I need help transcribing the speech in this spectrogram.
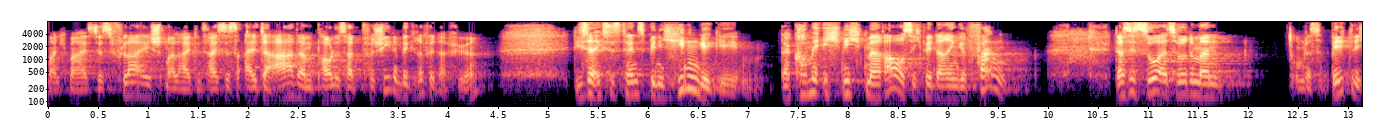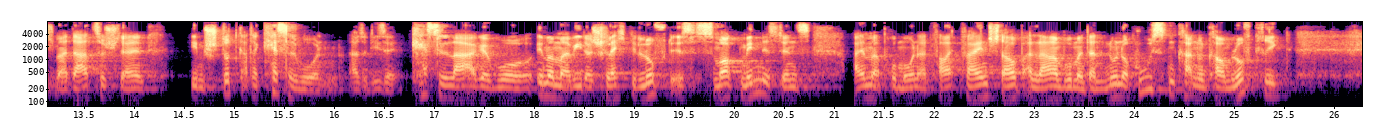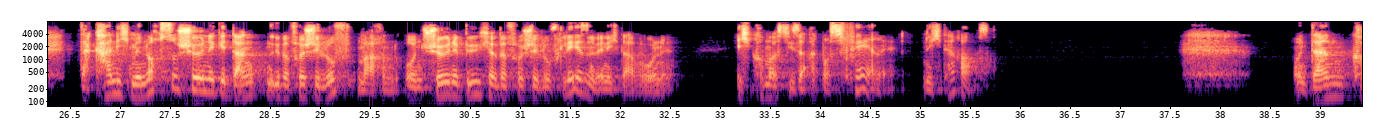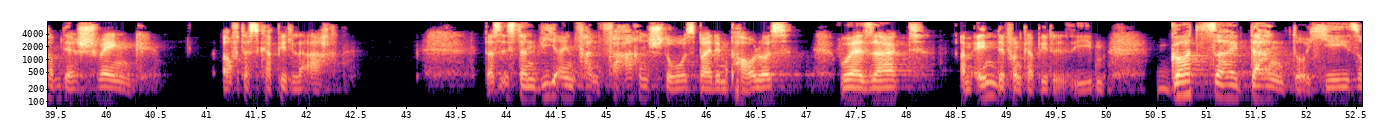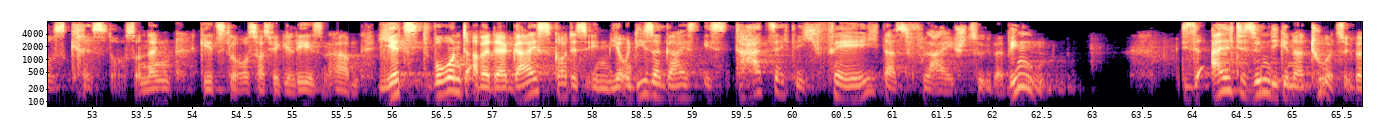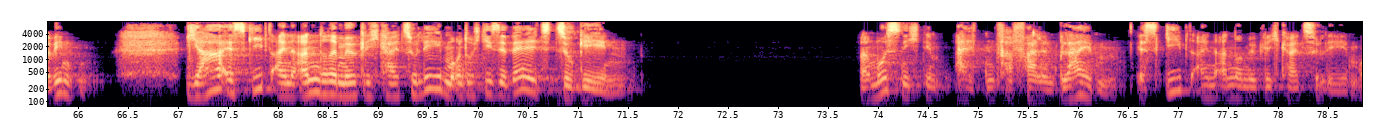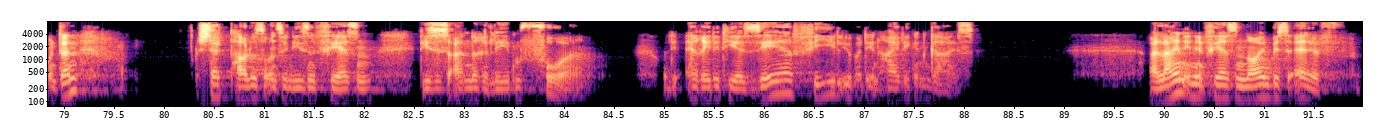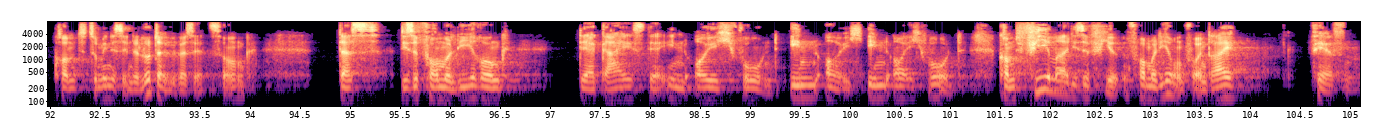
Manchmal heißt es Fleisch, mal heißt es alter Adam. Paulus hat verschiedene Begriffe dafür. Dieser Existenz bin ich hingegeben. Da komme ich nicht mehr raus. Ich bin darin gefangen. Das ist so, als würde man, um das bildlich mal darzustellen, im Stuttgarter Kessel wohnen, also diese Kessellage, wo immer mal wieder schlechte Luft ist, Smog mindestens einmal pro Monat Feinstaubalarm, wo man dann nur noch husten kann und kaum Luft kriegt, da kann ich mir noch so schöne Gedanken über frische Luft machen und schöne Bücher über frische Luft lesen, wenn ich da wohne. Ich komme aus dieser Atmosphäre nicht heraus. Und dann kommt der Schwenk auf das Kapitel 8. Das ist dann wie ein Fanfarenstoß bei dem Paulus, wo er sagt, am Ende von Kapitel 7, Gott sei Dank durch Jesus Christus. Und dann geht's los, was wir gelesen haben. Jetzt wohnt aber der Geist Gottes in mir und dieser Geist ist tatsächlich fähig, das Fleisch zu überwinden. Diese alte sündige Natur zu überwinden. Ja, es gibt eine andere Möglichkeit zu leben und durch diese Welt zu gehen. Man muss nicht dem Alten verfallen bleiben. Es gibt eine andere Möglichkeit zu leben. Und dann stellt Paulus uns in diesen Versen dieses andere Leben vor. Und er redet hier sehr viel über den Heiligen Geist. Allein in den Versen 9 bis 11 kommt zumindest in der Luther-Übersetzung, dass diese Formulierung der Geist, der in euch wohnt, in euch, in euch wohnt. Kommt viermal diese vier Formulierung vor in drei Versen.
